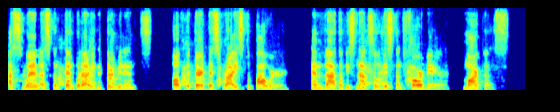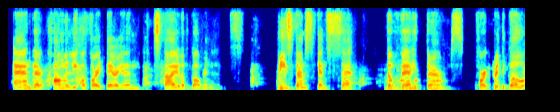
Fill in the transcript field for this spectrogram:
as well as contemporary determinants of Duterte's rise to power and that of his not so distant forebear, Marcos, and their commonly authoritarian style of governance. These terms can set the very terms for critical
